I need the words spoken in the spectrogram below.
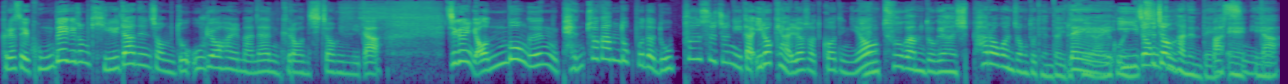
그래서 이 공백이 좀 길다는 점도 우려할 만한 그런 지점입니다. 지금 연봉은 벤투 감독보다 높은 수준이다 이렇게 알려졌거든요. 벤투 감독이 한 18억 원 정도 된다 이렇게 네, 알고 이 있, 정도 추정하는데 맞습니다.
